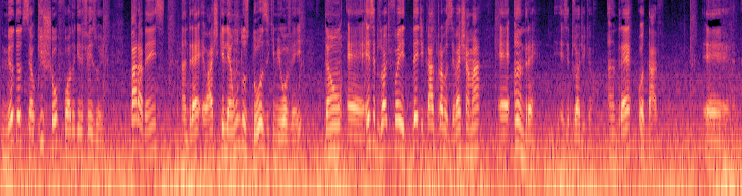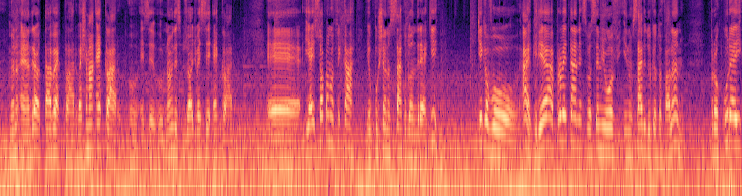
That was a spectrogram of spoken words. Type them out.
meu Deus do céu, que show foda que ele fez hoje. Parabéns, André. Eu acho que ele é um dos 12 que me ouve aí. Então, é, esse episódio foi dedicado para você. Vai chamar é, André. Esse episódio aqui, ó. André Otávio. É, meu, é, André Otávio é claro. Vai chamar É Claro. O, esse, o nome desse episódio vai ser É Claro. É, e aí, só para não ficar eu puxando o saco do André aqui, o que, que eu vou. Ah, eu queria aproveitar, né? Se você me ouve e não sabe do que eu tô falando, procura aí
